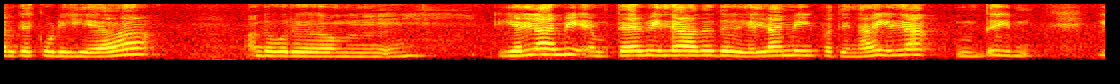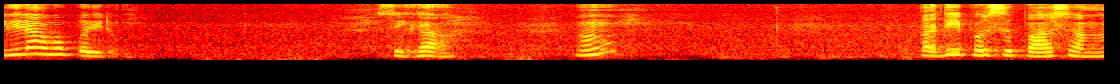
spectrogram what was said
இருக்கக்கூடிய அந்த ஒரு எல்லாமே நம்ம தேவையில்லாதது எல்லாமே பார்த்திங்கன்னா இல்லா வந்து இல்லாமல் போயிடும். சரிங்களா? பதிப்பசு பாசம்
